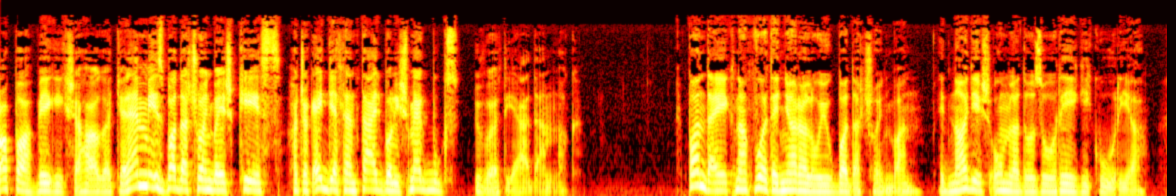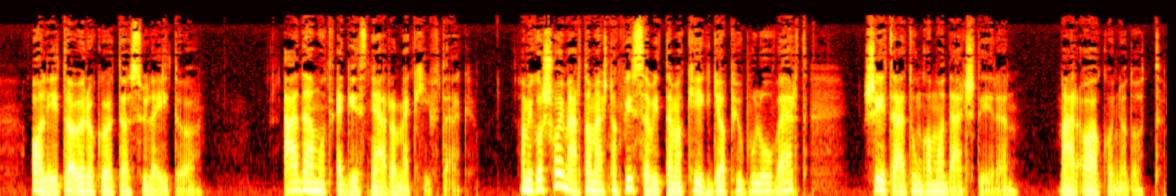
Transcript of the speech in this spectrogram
Apa végig se hallgatja, nem mész badacsonyba és kész, ha csak egyetlen tájból is megbuksz, üvölti Ádámnak. Pandáéknak volt egy nyaralójuk Badacsonyban, egy nagy és omladozó régi kúria. Aléta örökölte a szüleitől. Ádámot egész nyárra meghívták. Amikor Solymár Tamásnak visszavittem a kék gyapjú pulóvert, sétáltunk a Madács téren. Már alkonyodott.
